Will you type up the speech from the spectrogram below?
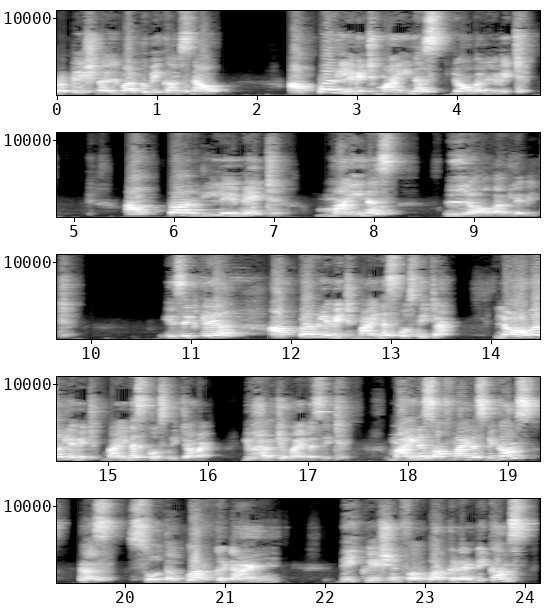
Rotational work becomes now upper limit minus lower limit. Upper limit minus lower limit. Is it clear? Upper limit minus cos theta. Lower limit minus cos theta 1. You have to minus it. minus of minus becomes plus. So the work done, the equation for work done becomes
